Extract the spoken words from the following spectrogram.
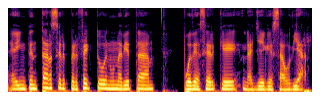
e intentar ser perfecto en una dieta puede hacer que la llegues a odiar.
